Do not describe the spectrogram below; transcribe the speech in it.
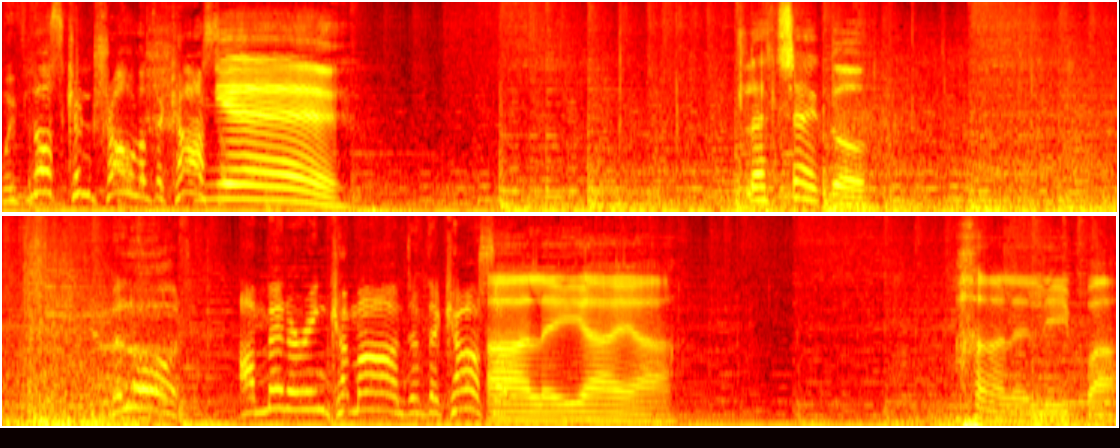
we've lost control of the castle. Nie! Dlaczego? My lord, our men are in command of the castle. Ale jaja. Ale lipa.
